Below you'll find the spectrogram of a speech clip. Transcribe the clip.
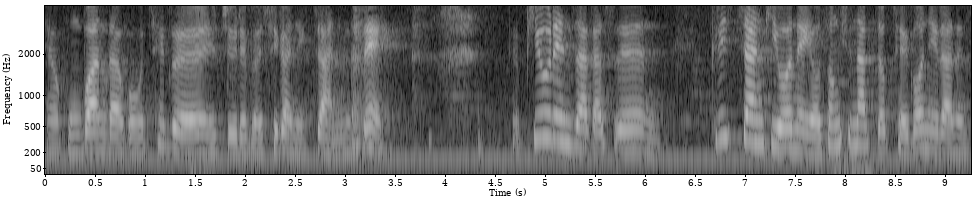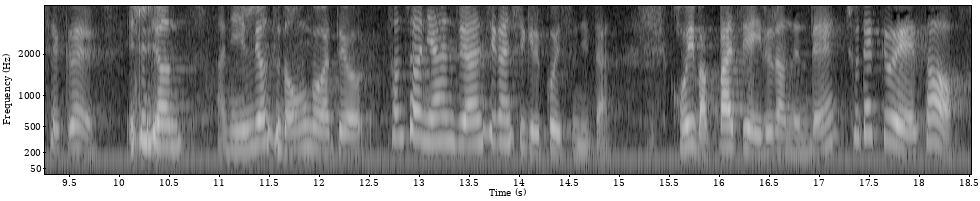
제가 공부한다고 책을 일주일에 몇 시간 읽지 않는데 그 피오렌자가 쓴 크리스찬 기원의 여성 신학적 재건이라는 책을 1년, 아니 1년도 넘은 것 같아요. 천천히 한 주에 한 시간씩 읽고 있습니다. 거의 막바지에 이르렀는데 초대교회에서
